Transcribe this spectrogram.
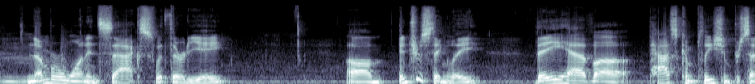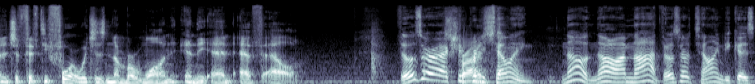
Number one in sacks with 38. Um, interestingly, they have a pass completion percentage of 54, which is number one in the NFL. Those are actually pretty telling. No, no, I'm not. Those are telling because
